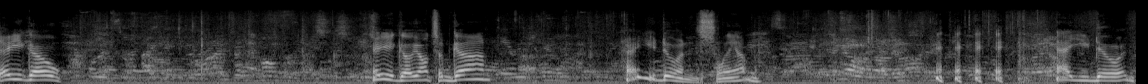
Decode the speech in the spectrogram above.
There you go. There you go. You want some gum? How you doing, Slim? How you doing?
